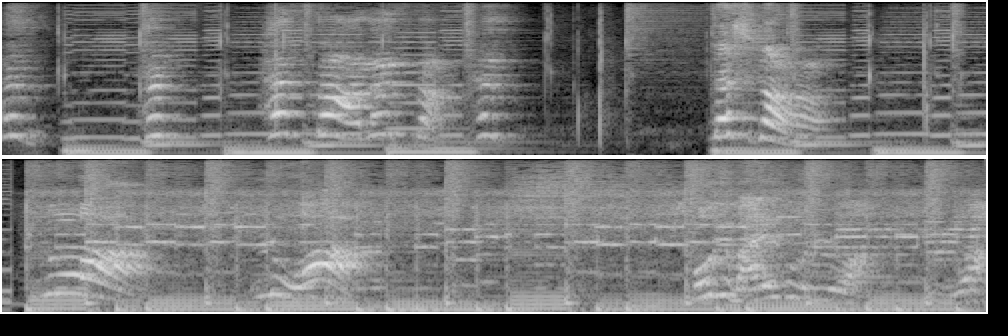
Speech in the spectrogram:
했, 했, 했어 안 했어 했. 자식아. 일로 와. 일로 와. 거기 말고 일로 와. 일로 와.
